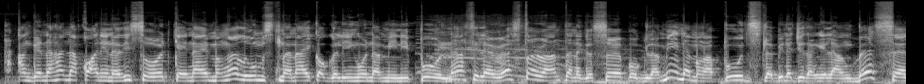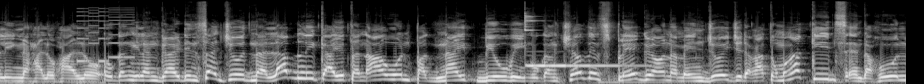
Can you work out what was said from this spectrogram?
Ang ganahan ako ani na resort kay naay mga rooms na naay kaugalingon na mini pool. Na sila restaurant na nagaserve og lami na mga foods labi na jud ang ilang best selling na halo-halo. Ug ang ilang garden sa jud na lovely kayo tan-awon pag night viewing ug ang children's playground na ma-enjoy jud ang atong mga kids and the whole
